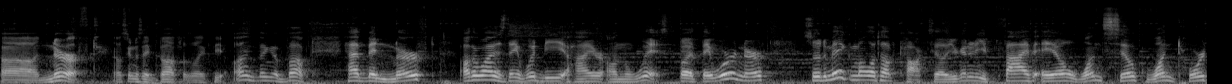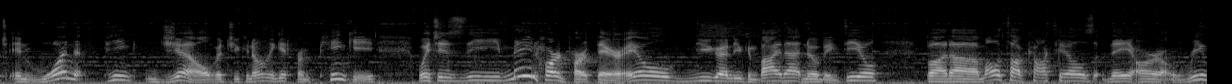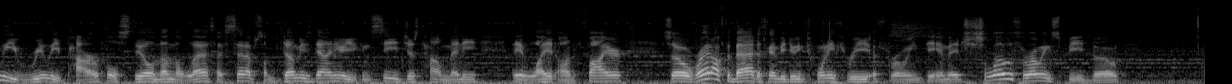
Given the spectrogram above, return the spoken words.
uh, nerfed. I was going to say buffed. I was like, the other thing of buffed have been nerfed. Otherwise, they would be higher on the list. But they were nerfed. So to make Molotov cocktail, you're going to need 5 ale, 1 silk, 1 torch, and 1 pink gel, which you can only get from Pinky, which is the main hard part there. Ale, you, got, you can buy that, no big deal. But uh, Molotov cocktails, they are really, really powerful still nonetheless. I set up some dummies down here. You can see just how many they light on fire. So right off the bat, it's going to be doing 23 throwing damage. Slow throwing speed, though.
